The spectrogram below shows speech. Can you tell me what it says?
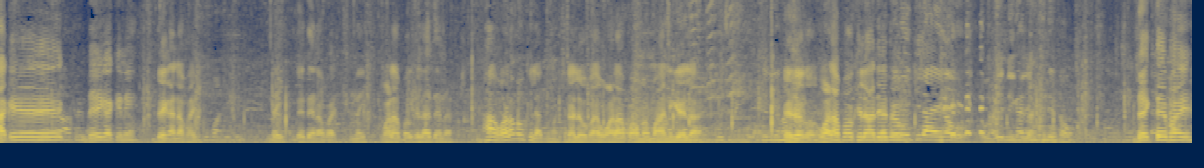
आगे देगा कि नहीं? देगा ना भाई? नहीं। दे देना भाई। नहीं। वड़ा पाव खिला देना। हाँ वड़ा पाव खिला दूँगा चलो। भाई वड़ा पाव में मान गया ये देखो वड़ा पाव खिला दिया तो खिलाएगा वो। देखते हैं भाई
